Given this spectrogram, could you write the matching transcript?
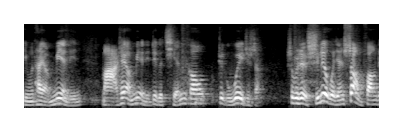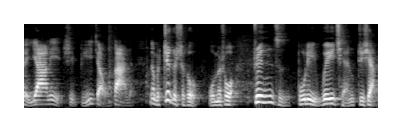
因为它要面临马上要面临这个前高这个位置上，是不是十六块钱上方的压力是比较大的？那么这个时候，我们说君子不立危墙之下，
